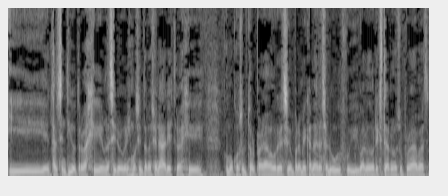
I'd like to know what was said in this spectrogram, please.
y en tal sentido trabajé en una serie de organismos internacionales, trabajé como consultor para la Organización Panamericana de la Salud, fui evaluador externo de sus programas,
